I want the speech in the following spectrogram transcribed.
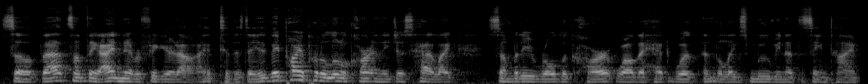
So that's something I never figured out I, to this day. They probably put a little cart and they just had like somebody rolled the cart while the head was and the legs moving at the same time.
